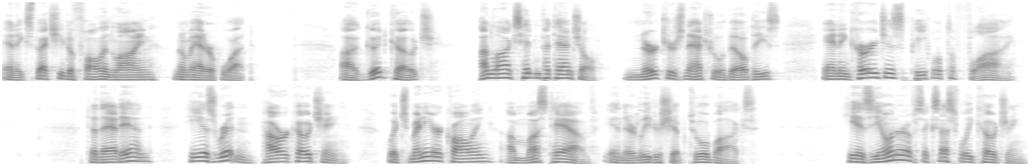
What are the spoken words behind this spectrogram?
and expects you to fall in line no matter what. A good coach unlocks hidden potential, nurtures natural abilities, and encourages people to fly. To that end, he has written Power Coaching, which many are calling a must have in their leadership toolbox. He is the owner of Successfully Coaching,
